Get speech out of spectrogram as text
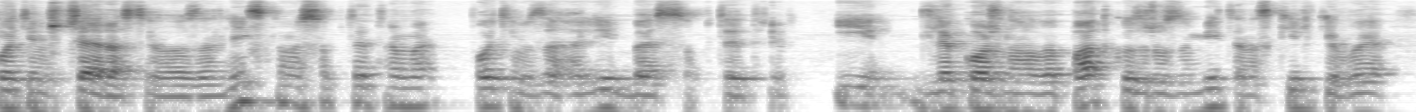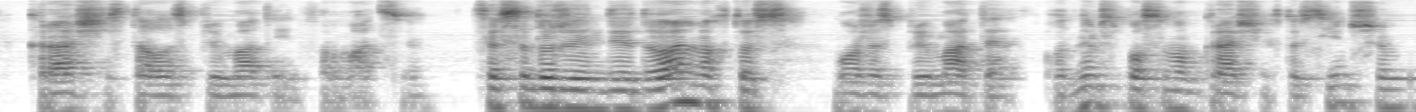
потім ще раз його з англійськими субтитрами, потім взагалі без субтитрів. І для кожного випадку зрозуміти, наскільки ви краще стали сприймати інформацію. Це все дуже індивідуально, хтось може сприймати одним способом краще, хтось іншим,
